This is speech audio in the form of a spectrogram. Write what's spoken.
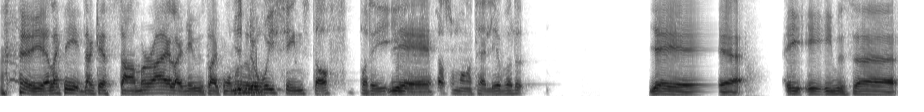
yeah, like he like a samurai. Like he was like one you of those. know he's seen stuff, but he yeah he doesn't want to tell you about it. Yeah, yeah, yeah. He, he, he was uh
